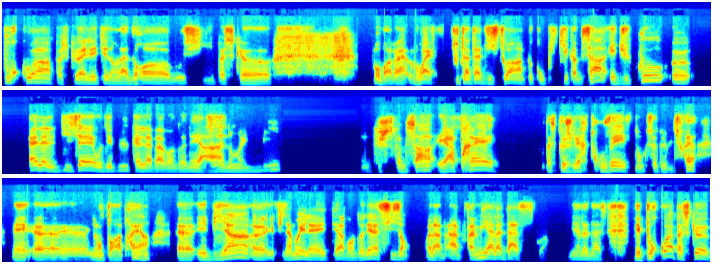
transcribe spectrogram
Pourquoi? Parce qu'elle était dans la drogue aussi, parce que bon bah, bah bref, tout un tas d'histoires un peu compliquées comme ça. Et du coup, euh, elle, elle disait au début qu'elle l'avait abandonné à un an et demi, quelque chose comme ça. Et après, parce que je l'ai retrouvé, donc ce demi-frère, mais euh, longtemps après, hein, euh, eh bien, euh, finalement, il a été abandonné à 6 ans. Voilà, enfin mis à la DAS, quoi. Mis à la DAS. Mais pourquoi? Parce que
